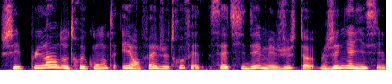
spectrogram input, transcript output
chez plein d'autres comptes, et en fait, je trouve cette idée, mais juste génialissime.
